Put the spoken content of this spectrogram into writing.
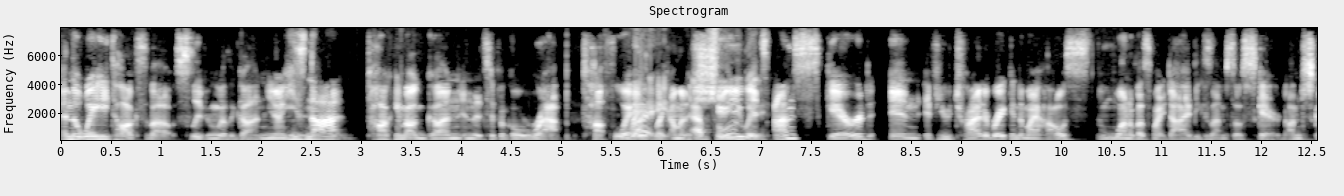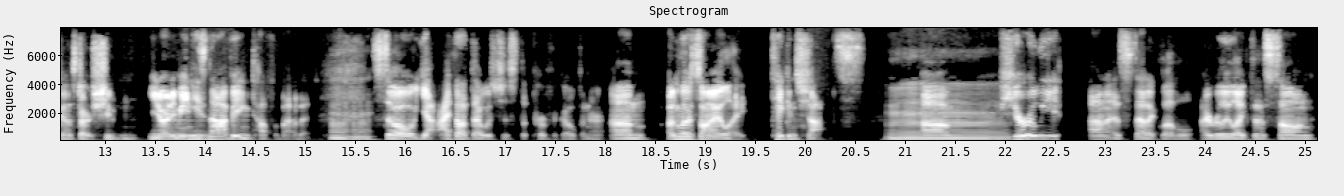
and the way he talks about sleeping with a gun, you know, he's not talking about gun in the typical rap tough way. Right. Like I'm gonna shoot you. It's I'm scared, and if you try to break into my house, one of us might die because I'm so scared. I'm just gonna start shooting. You know what I mean? He's not being tough about it. Mm-hmm. So yeah, I thought that was just the perfect opener. Um, another song I like, "Taking Shots." Mm. Um, purely on an aesthetic level, I really like this song.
